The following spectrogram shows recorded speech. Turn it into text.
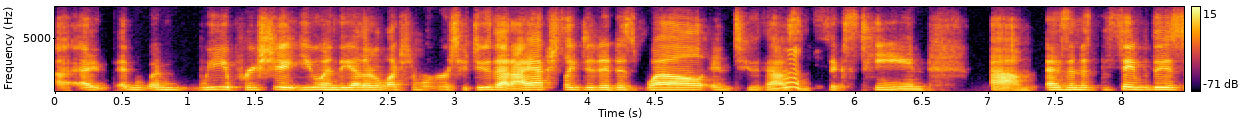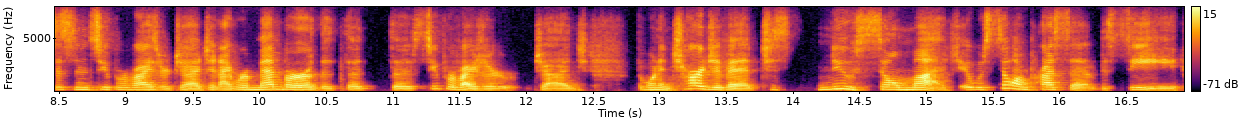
I, and when we appreciate you and the other election workers who do that. I actually did it as well in 2016 um, as an the same the assistant supervisor judge. And i remember that the the supervisor judge the one in charge of it just knew so much. It was so impressive to see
